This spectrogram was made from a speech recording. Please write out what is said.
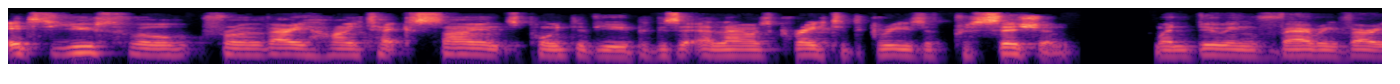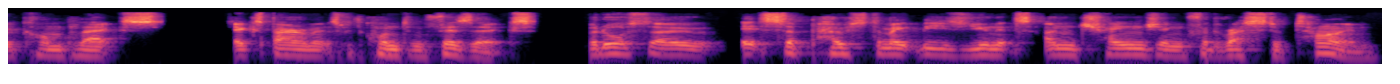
it's useful from a very high tech science point of view because it allows greater degrees of precision when doing very, very complex experiments with quantum physics. But also, it's supposed to make these units unchanging for the rest of time.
